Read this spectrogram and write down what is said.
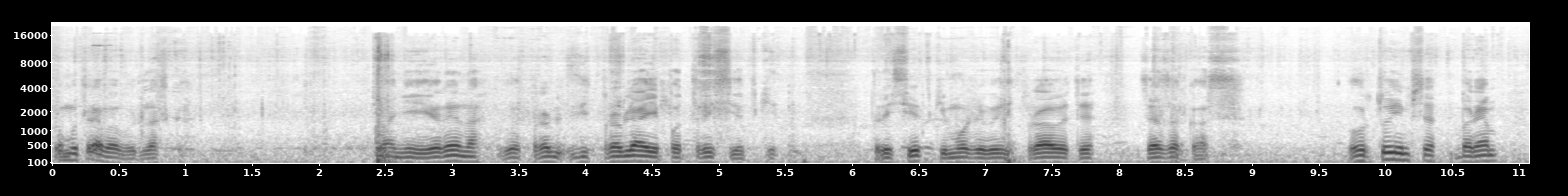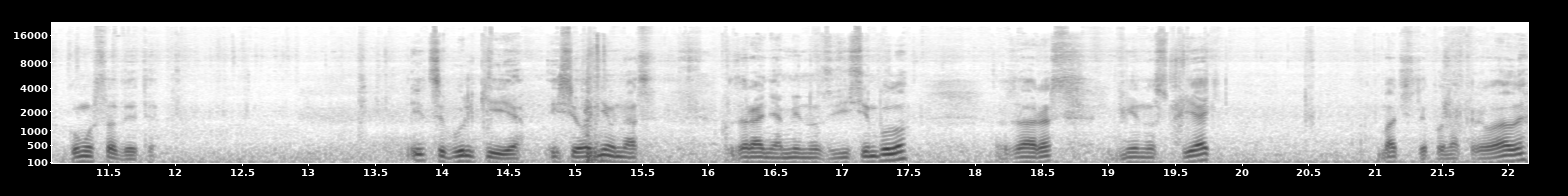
Кому треба, будь ласка. Пані Ірина відправляє по три сітки. Три сітки може ви відправити. Це заказ. Гуртуємося, беремо кому садити. І цибульки є. І сьогодні у нас зарання мінус 8 було. Зараз мінус 5. Бачите, понакривали.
